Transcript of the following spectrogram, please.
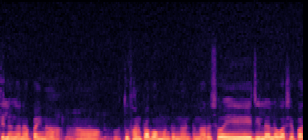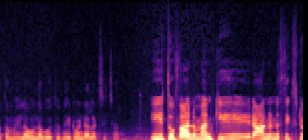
తెలంగాణ పైన తుఫాన్ ప్రభావం ఉంటుంది అంటున్నారు. సో ఏ ఏ జిల్లాలో వర్షపాతం ఎలా ఉండబోతుంది? ఎటువంటి అలర్ట్స్ ఇచ్చారు? ఈ తుఫాను మనకి రానున్న సిక్స్ టు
